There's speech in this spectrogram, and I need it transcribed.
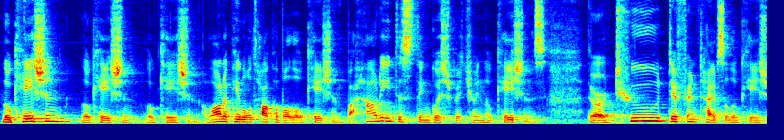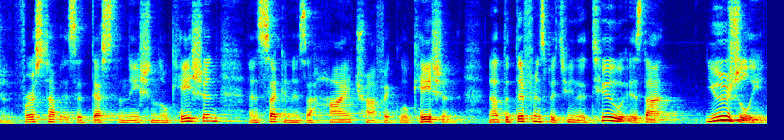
Location, location, location. A lot of people talk about location, but how do you distinguish between locations? There are two different types of location. First up is a destination location, and second is a high traffic location. Now the difference between the two is that usually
